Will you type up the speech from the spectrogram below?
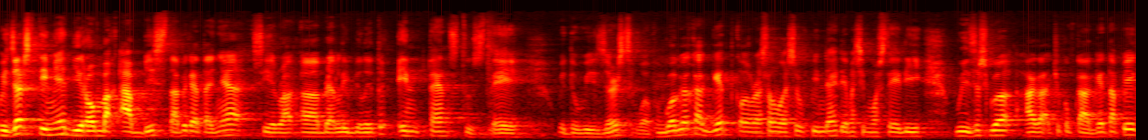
Wizards timnya dirombak abis tapi katanya si uh, Bradley Beal itu intends to stay with the Wizards. Walaupun gue agak kaget kalau Russell Westbrook pindah dia masih mau stay di Wizards gue agak cukup kaget. Tapi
